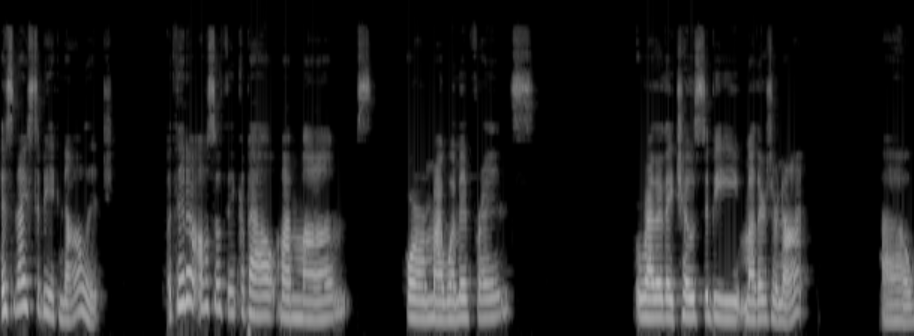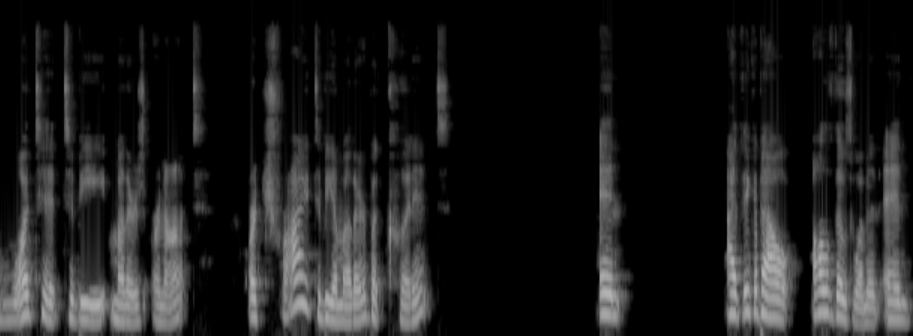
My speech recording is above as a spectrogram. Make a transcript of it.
it's nice to be acknowledged. But then I also think about my moms or my women friends, whether they chose to be mothers or not, uh, wanted to be mothers or not, or tried to be a mother but couldn't. And I think about all of those women and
